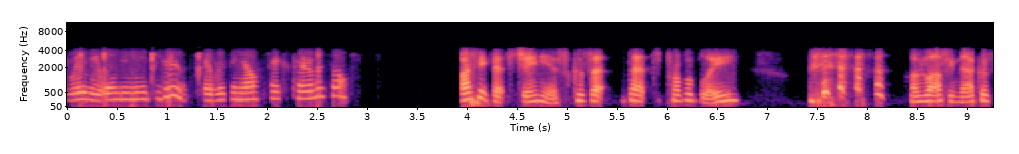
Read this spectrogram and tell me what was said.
really all you need to do. Everything else takes care of itself. I think that's genius because that that's probably. I'm laughing now because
